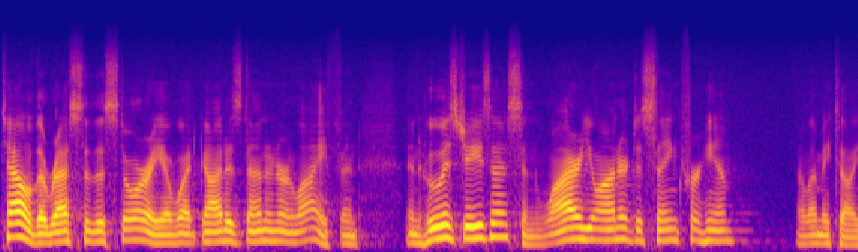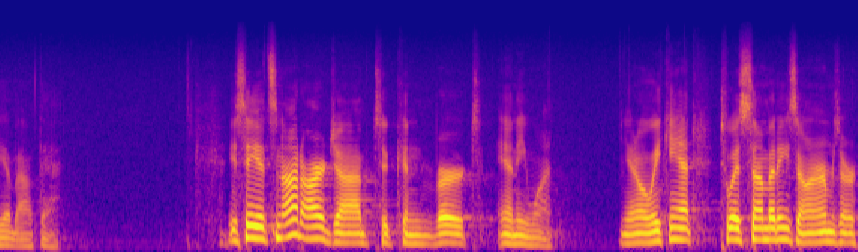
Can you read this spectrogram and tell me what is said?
tell the rest of the story of what God has done in her life and, and who is Jesus and why are you honored to sing for him. Now, let me tell you about that. You see, it's not our job to convert anyone. You know, we can't twist somebody's arms or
